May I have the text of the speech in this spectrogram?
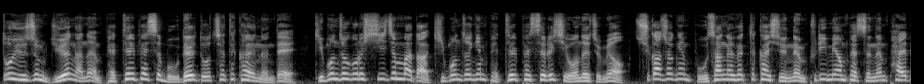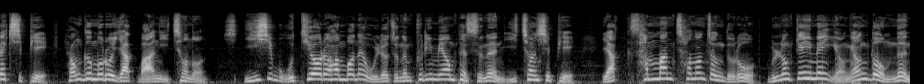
또 요즘 유행하는 battle pass 모델도 채택하였는데 기본적으로 시즌마다 기본적인 battle pass를 지원해주며 추가적인 보상을 획득할 수 있는 프리미엄 패스는 810p 현금으로 약 12,000원 25tier를 한 번에 올려주는 프리미엄 패스는 2010p 약 3만 1000원 정도로 물론 게임에 영향도 없는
